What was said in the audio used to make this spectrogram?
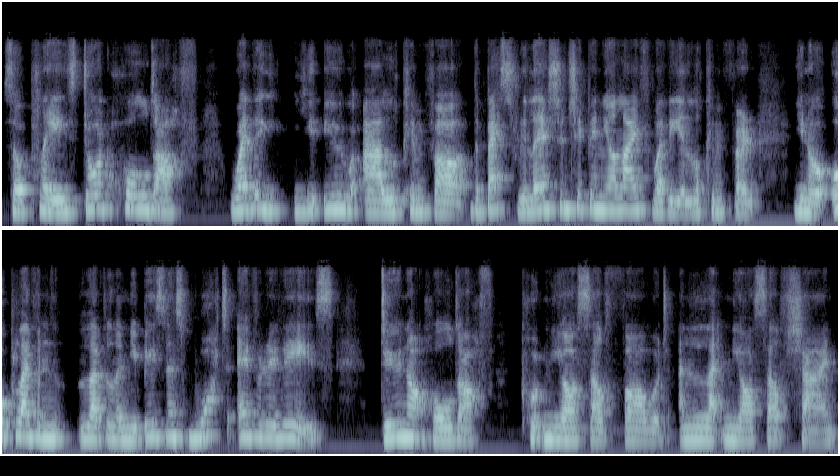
So please don't hold off. Whether you, are looking for the best relationship in your life, whether you're looking for, you know, up level in your business, whatever it is, do not hold off putting yourself forward and letting yourself shine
